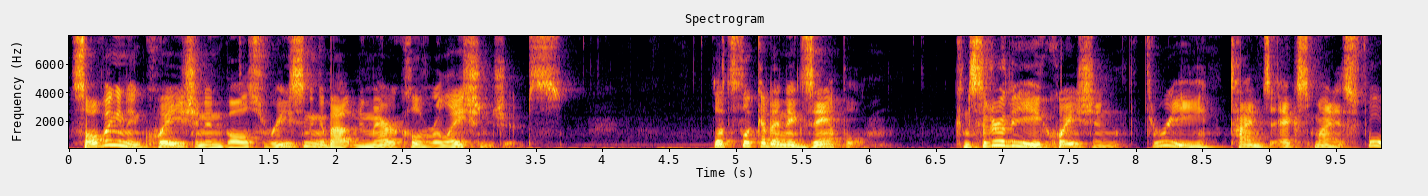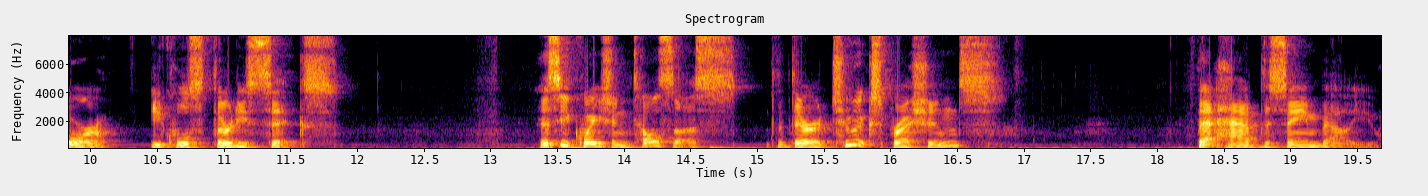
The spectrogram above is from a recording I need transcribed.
Solving an equation involves reasoning about numerical relationships. Let's look at an example. Consider the equation 3 times x minus 4 equals 36. This equation tells us that there are two expressions that have the same value.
